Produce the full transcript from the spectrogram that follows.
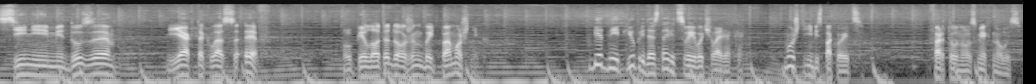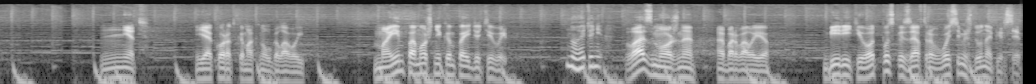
Синяя «Медуза» — яхта класса F. У пилота должен быть помощник. Бедный Пью предоставит своего человека. Можете не беспокоиться. Фортуна усмехнулась. «Нет», — я коротко мотнул головой. «Моим помощником пойдете вы». «Но это не...» «Возможно», — оборвал ее. «Берите отпуск, и завтра в восемь жду на пирсе».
